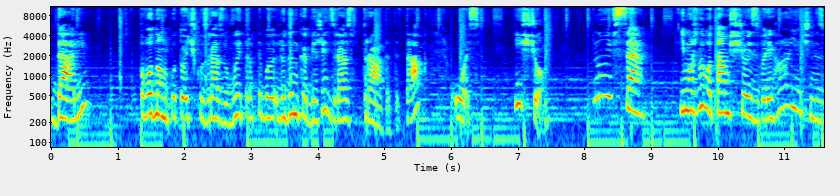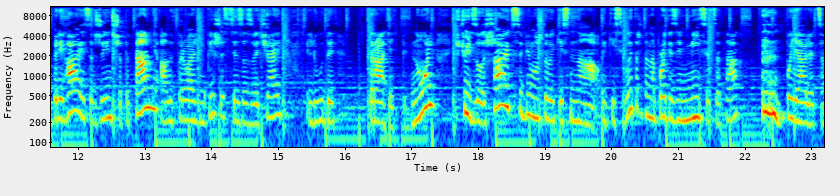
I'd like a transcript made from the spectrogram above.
Далі в одному куточку зразу витрати, бо людинка біжить зразу тратити, так? Ось. І що? Ну і все. І, можливо, там щось зберігає чи не зберігає, це вже інше питання, але в переважній більшості зазвичай люди тратять під ноль, чуть залишають собі, можливо, якісь на якісь витрати на протязі місяця, так, появляться.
